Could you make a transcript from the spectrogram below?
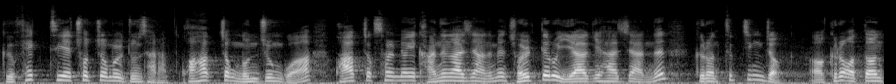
그 팩트에 초점을 둔 사람, 과학적 논증과 과학적 설명이 가능하지 않으면 절대로 이야기하지 않는 그런 특징적 어, 그런 어떤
